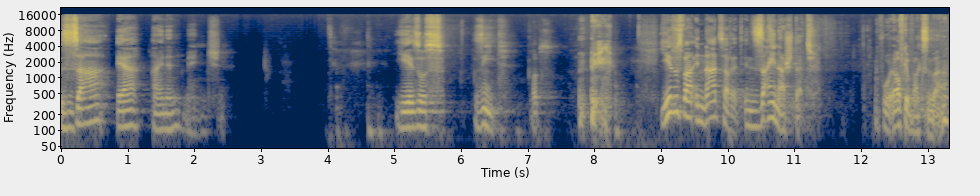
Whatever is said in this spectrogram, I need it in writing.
sah er einen Menschen. Jesus sieht. Ups. Jesus war in Nazareth, in seiner Stadt, wo er aufgewachsen war.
